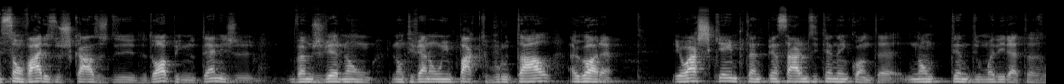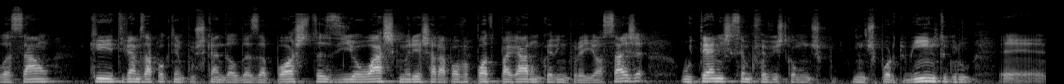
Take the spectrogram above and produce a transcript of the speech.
são vários os casos de, de doping no ténis, vamos ver, não, não tiveram um impacto brutal. Agora, eu acho que é importante pensarmos e tendo em conta, não tendo uma direta relação, que tivemos há pouco tempo o escândalo das apostas e eu acho que Maria Sharapova pode pagar um bocadinho por aí. Ou seja, o ténis, que sempre foi visto como um desporto íntegro, eh,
